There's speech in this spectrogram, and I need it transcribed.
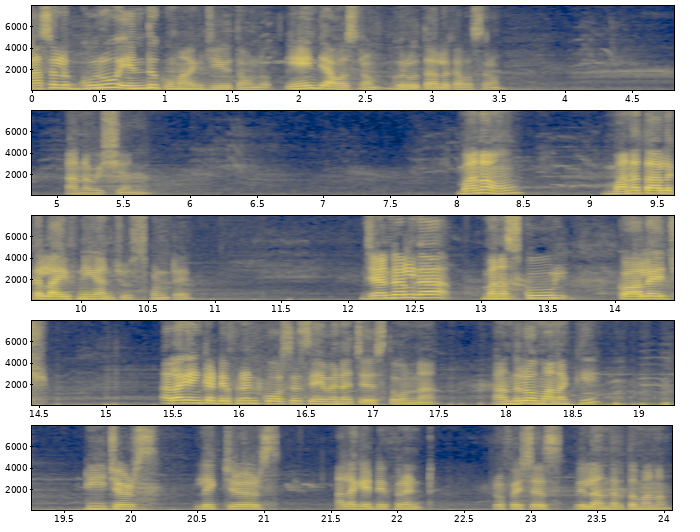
అసలు గురువు ఎందుకు మనకి జీవితంలో? ఏంటి అవసరం? గురువు తాలూకు అవసరం? అన్న విషయాన్ని. మనం మన తాలూకా లైఫ్ని కానీ చూసుకుంటే జనరల్గా మన స్కూల్ కాలేజ్ అలాగే ఇంకా డిఫరెంట్ కోర్సెస్ ఏమైనా చేస్తూ ఉన్నా అందులో మనకి టీచర్స్ లెక్చరర్స్ అలాగే డిఫరెంట్ ప్రొఫెసర్స్ వీళ్ళందరితో మనం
